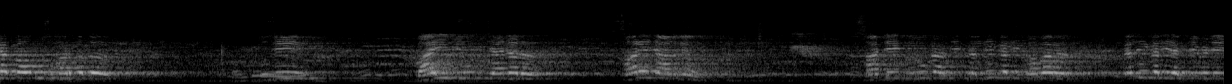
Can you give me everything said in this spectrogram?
ਗੰਡਾਸੀਆ ਕੌਮ ਨੂੰ ਸਮਰਪਿਤ। ਤੁਸੀਂ ਬਾਈ ਨਿਊਜ਼ ਚੈਨਲ ਸਾਰੇ ਜਾਣਦੇ ਹੋ। ਸਾਡੇ ਗੁਰੂ ਘਰ ਦੀ ਕੱਲੀ ਕੱਲੀ ਖਬਰ, ਕੱਲੀ ਕੱਲੀ ਐਕਟੀਵਿਟੀ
